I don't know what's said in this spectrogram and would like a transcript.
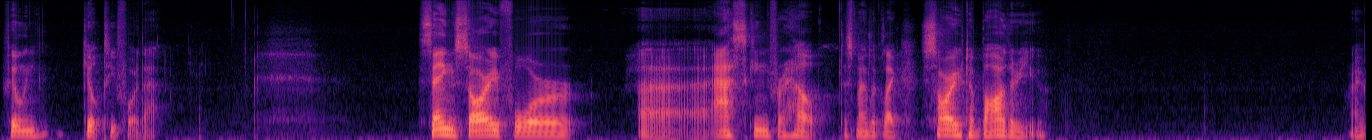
feeling guilty for that. Saying sorry for uh, asking for help. This might look like sorry to bother you. Right?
